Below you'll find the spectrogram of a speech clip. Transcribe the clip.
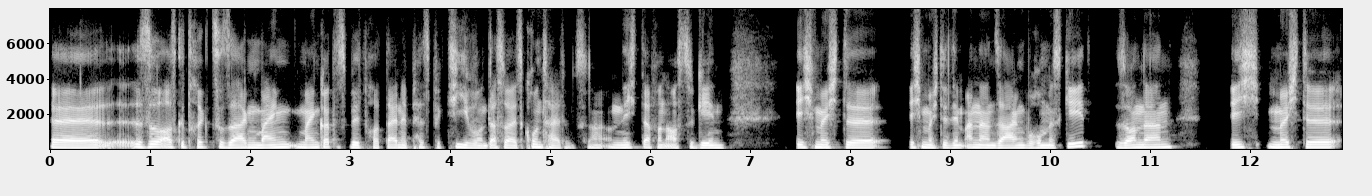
äh, so ausgedrückt zu sagen, mein, mein Gottesbild braucht deine Perspektive und das so als Grundhaltung zu haben und nicht davon auszugehen, ich möchte, ich möchte dem anderen sagen, worum es geht, sondern ich möchte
